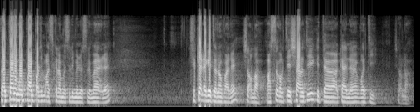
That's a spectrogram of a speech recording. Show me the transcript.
Tuan-tuan dan puan-puan perjemaah sekalian muslimin muslimat eh. Sikit lagi tuan-tuan eh. InsyaAllah. Masuk waktu Isya nanti kita akan eh, berhenti. InsyaAllah.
